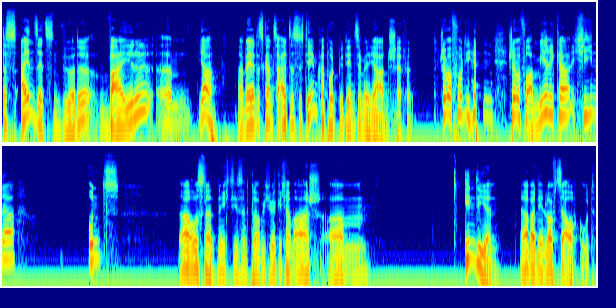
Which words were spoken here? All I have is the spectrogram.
das einsetzen würde, weil, ähm, ja, da wäre ja das ganze alte System kaputt, mit denen sie Milliarden scheffeln. Stell mal vor, die hätten, stell mal vor, Amerika, China und, na, Russland nicht, die sind, glaube ich, wirklich am Arsch, ähm, Indien, ja, bei denen läuft's ja auch gut.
